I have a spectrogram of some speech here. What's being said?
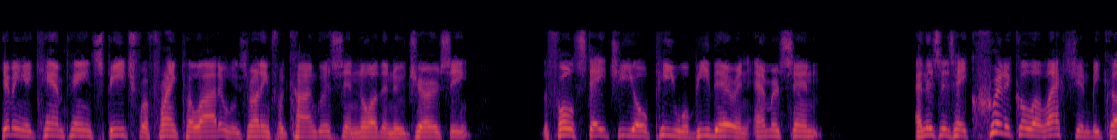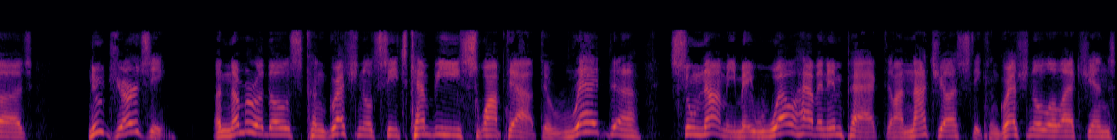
giving a campaign speech for Frank Pallotta, who's running for Congress in northern New Jersey. The full state GOP will be there in Emerson. And this is a critical election because New Jersey, a number of those congressional seats can be swapped out. The red uh, tsunami may well have an impact on not just the congressional elections,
